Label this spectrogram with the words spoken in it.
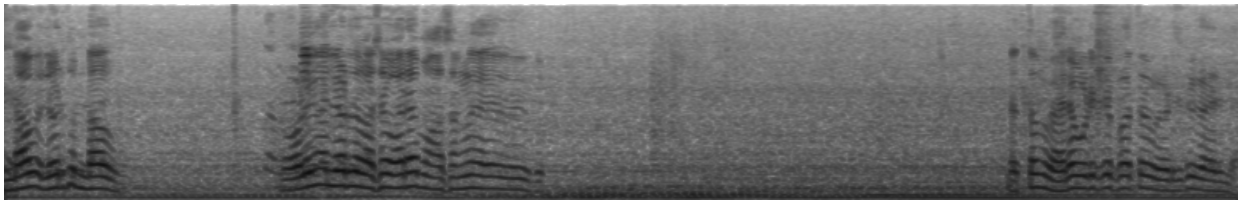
ഉണ്ടാവും എല്ലായിടത്തും ഉണ്ടാവും. ട്രോളിങ് എല്ലായിടത്തും പക്ഷെ ഓരോ മാസങ്ങളെ എത്ര വില കൂടിയിട്ട് ഇപ്പോഴത്തെ മേടിച്ചിട്ട് കാര്യമില്ല.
